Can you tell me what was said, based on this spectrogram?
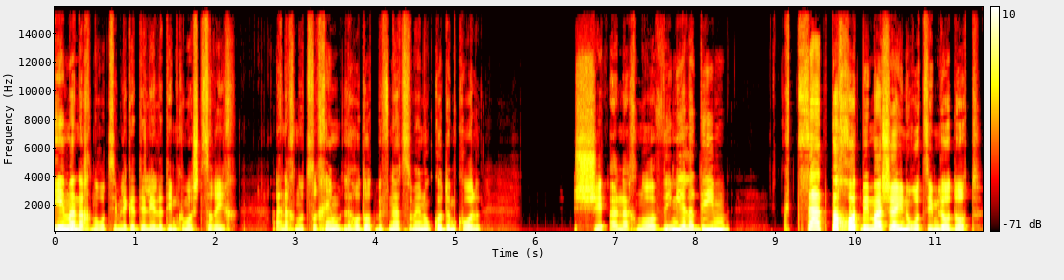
אם אנחנו רוצים לגדל ילדים כמו שצריך, אנחנו צריכים להודות בפני עצמנו קודם כל, שאנחנו אוהבים ילדים קצת פחות ממה שהיינו רוצים להודות.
